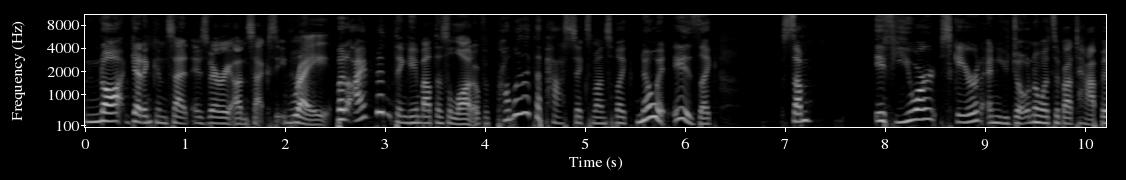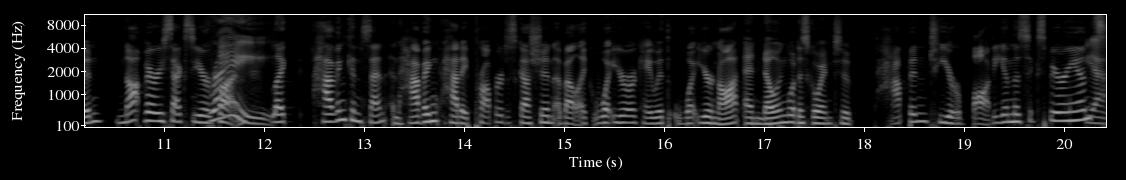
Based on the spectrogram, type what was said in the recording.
not getting consent is very unsexy right. But I've been thinking about this a lot over probably like the past six months of like, no, it is. Like some if you are scared and you don't know what's about to happen, not very sexy or Right. fun. Like having consent and having had a proper discussion about like what you're okay with, what you're not, and knowing what is going to happen to your body in this experience, Yeah.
